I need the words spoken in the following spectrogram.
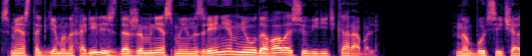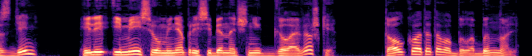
С места, где мы находились, даже мне с моим зрением не удавалось увидеть корабль. Но будь сейчас день, или имейся у меня при себе ночник головешки, толку от этого было бы ноль,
